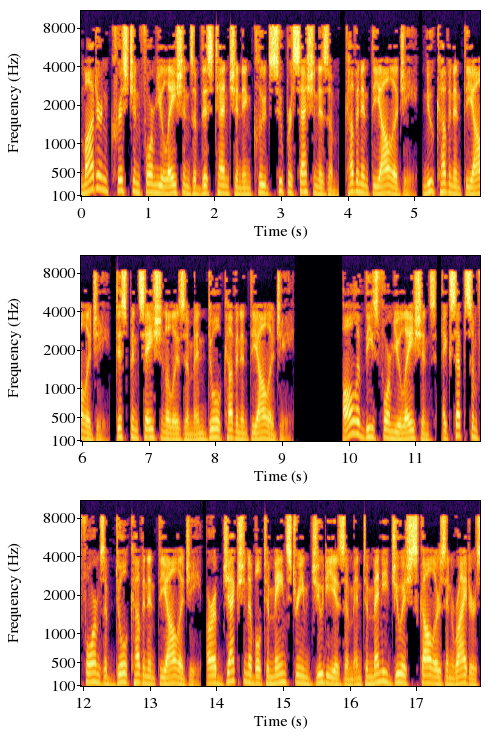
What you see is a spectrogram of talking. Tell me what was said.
Modern Christian formulations of this tension include supersessionism, covenant theology, New Covenant theology, dispensationalism and dual covenant theology. All of these formulations, except some forms of dual covenant theology, are objectionable to mainstream Judaism and to many Jewish scholars and writers,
